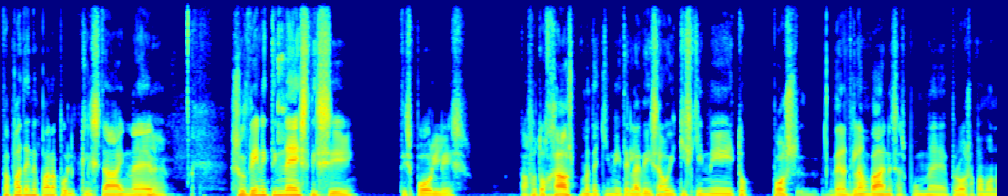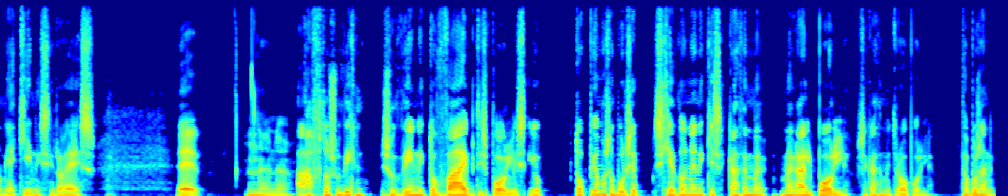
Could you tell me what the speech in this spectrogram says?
Τα πάντα είναι πάρα πολύ κλειστά. Είναι, Ναι. Σου δίνει την αίσθηση της πόλης, αυτό το χάος που μετακινείται, δηλαδή η εισαγωγική σκηνή, το πώς δεν αντιλαμβάνεις ας πούμε πρόσωπα, μόνο μια κίνηση, ροές. Ε, ναι, ναι. αυτό σου, δείχνει, σου δίνει το vibe της πόλης, η ο- το οποίο όμως θα μπορούσε σχεδόν να είναι και σε κάθε με- μεγάλη πόλη, σε κάθε μητρόπολη. Θα μπορούσε να είναι,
